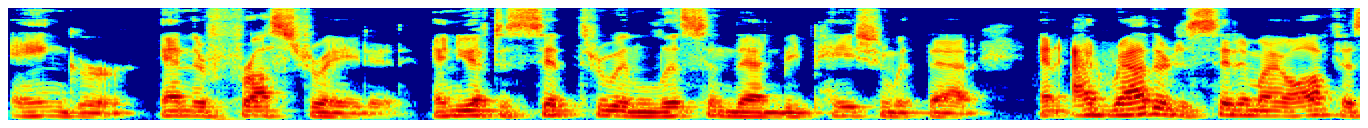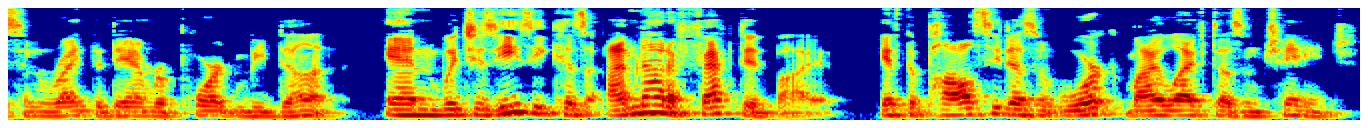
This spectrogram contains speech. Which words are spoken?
anger and they're frustrated. And you have to sit through and listen that and be patient with that. And I'd rather just sit in my office and write the damn report and be done. And which is easy because I'm not affected by it. If the policy doesn't work, my life doesn't change.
